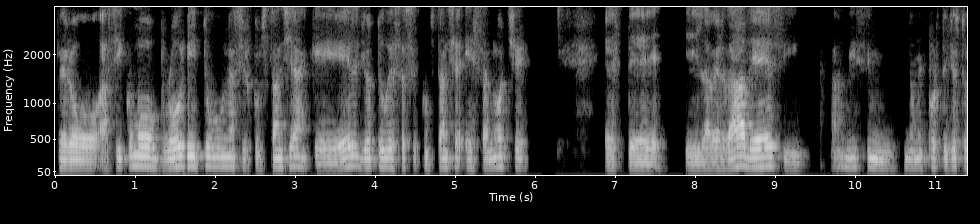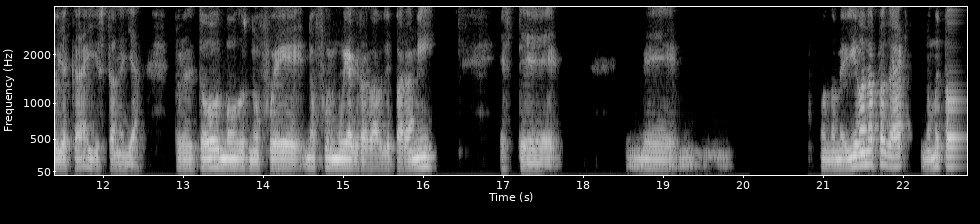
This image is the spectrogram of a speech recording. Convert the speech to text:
Pero así como Brody tuvo una circunstancia que él, yo tuve esa circunstancia esa noche. Este, y la verdad es, y a mí no me importa, yo estoy acá ellos están allá. Pero de todos modos no fue, no fue muy agradable para mí. Este, cuando me iban a pagar, no me pagaban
